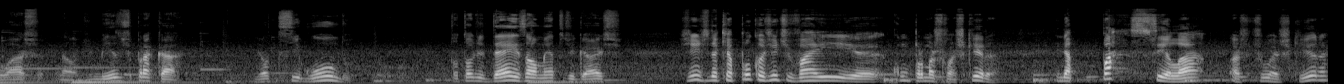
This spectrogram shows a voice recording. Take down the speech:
Eu acho. Não, de meses para cá. É o segundo. Total de 10 aumentos de gás. Gente, daqui a pouco a gente vai é, comprar uma churrasqueira, ainda parcelar a churrasqueira,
